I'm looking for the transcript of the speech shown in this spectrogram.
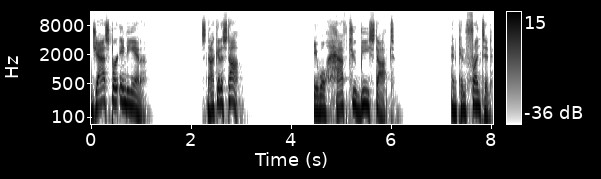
Jasper, Indiana. It's not going to stop. It will have to be stopped and confronted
